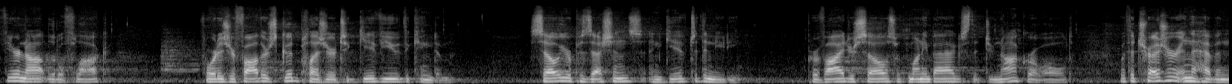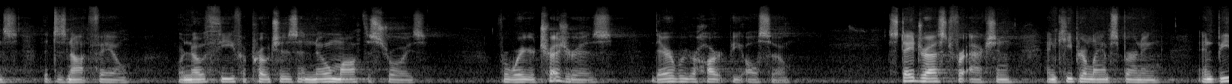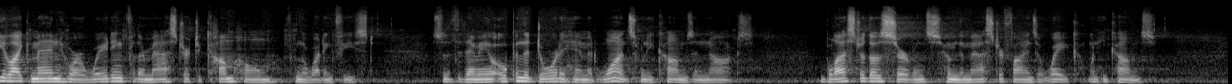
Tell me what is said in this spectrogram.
Fear not, little flock, for it is your Father's good pleasure to give you the kingdom. Sell your possessions and give to the needy. Provide yourselves with money bags that do not grow old, with a treasure in the heavens that does not fail, where no thief approaches and no moth destroys. For where your treasure is, there will your heart be also. Stay dressed for action and keep your lamps burning, and be like men who are waiting for their master to come home from the wedding feast so that they may open the door to him at once when he comes and knocks. Blessed are those servants whom the master finds awake when he comes.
